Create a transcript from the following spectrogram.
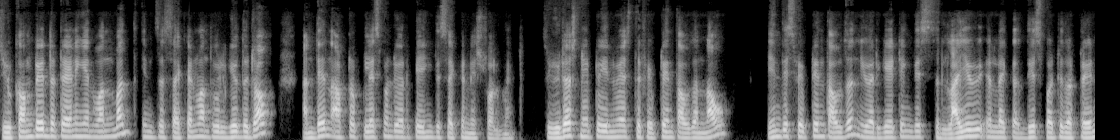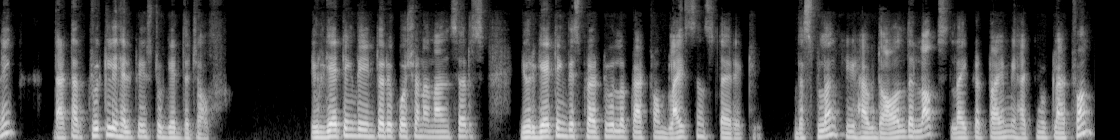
So you complete the training in one month. In the second month, we'll give the job, and then after placement, you are paying the second installment. So you just need to invest the fifteen thousand now. In this fifteen thousand, you are getting this live like this particular training that are quickly helping to get the job. You're getting the interview question and answers. You're getting this particular platform license directly. The Splunk, you have the, all the logs like a Try Me Hack Me platform,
